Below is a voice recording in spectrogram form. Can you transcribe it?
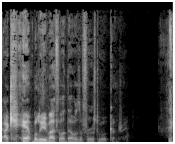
I can't believe I thought that was a first world country.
